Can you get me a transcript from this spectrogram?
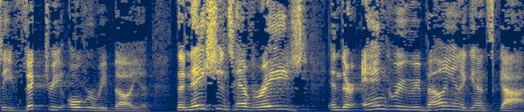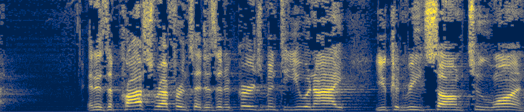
see victory over rebellion. The nations have raged in their angry rebellion against God. And as a cross reference and as an encouragement to you and I, you can read Psalm 2 1.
